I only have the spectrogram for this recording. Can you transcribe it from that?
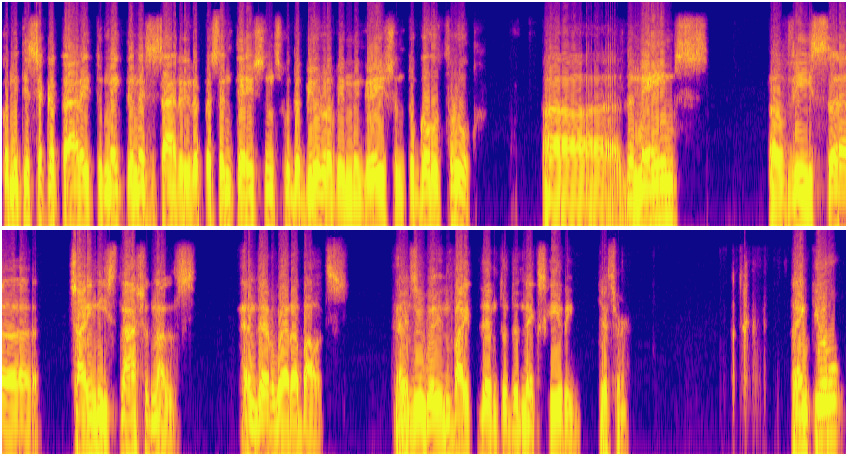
committee secretary to make the necessary representations with the Bureau of Immigration to go through uh, the names of these uh, Chinese nationals and their whereabouts. And we will invite them to the next hearing. Yes, sir. Thank you.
